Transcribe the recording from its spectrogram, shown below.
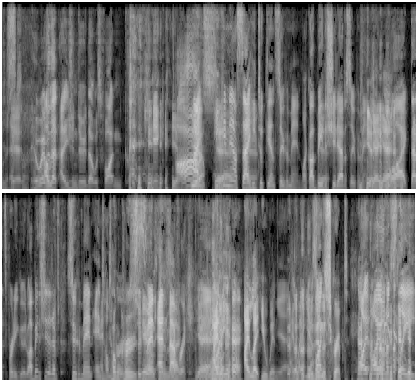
it was Yeah. excellent. Whoever Oh. that Asian dude that was fighting could kick Yeah. ass. He can now say he took down Superman. Like I beat Yeah. the shit out of Superman. Yeah, yeah. Like that's pretty good. I beat the shit out of Superman and, And Tom, Tom Cruise. Cruise. Superman Yeah, and say. Maverick. Yeah. I, yeah. I let you win. Yeah, I like It was Like, in the script. I, I honestly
